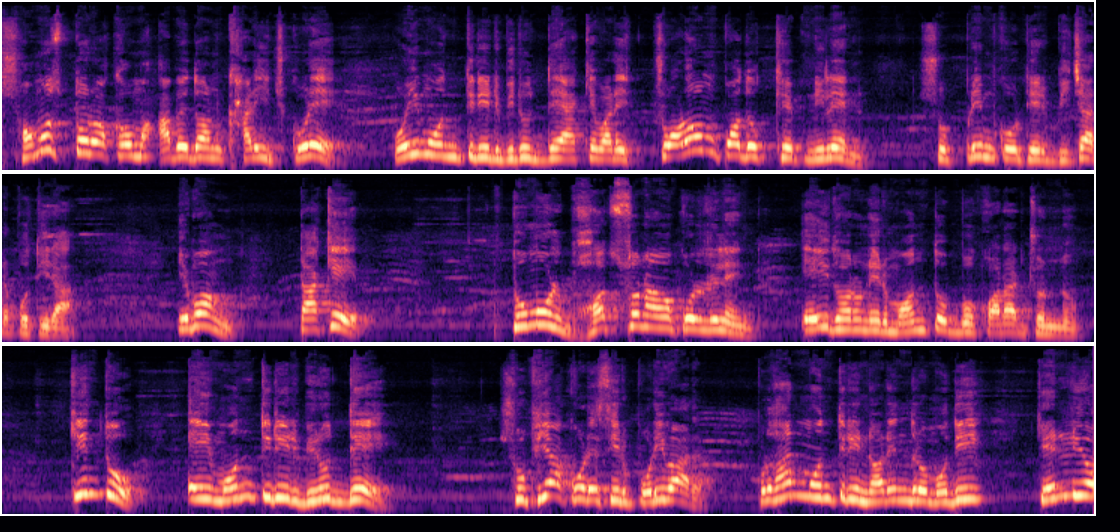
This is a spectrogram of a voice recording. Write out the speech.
সমস্ত রকম আবেদন খারিজ করে ওই মন্ত্রীর বিরুদ্ধে একেবারে চরম পদক্ষেপ নিলেন সুপ্রিম কোর্টের বিচারপতিরা এবং তাকে তুমুল ভৎসনাও করলেন এই ধরনের মন্তব্য করার জন্য। কিন্তু এই মন্ত্রীর বিরুদ্ধে সুফিয়া কোরেসির পরিবার, প্রধানমন্ত্রী নরেন্দ্র মোদী, কেন্দ্রীয়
